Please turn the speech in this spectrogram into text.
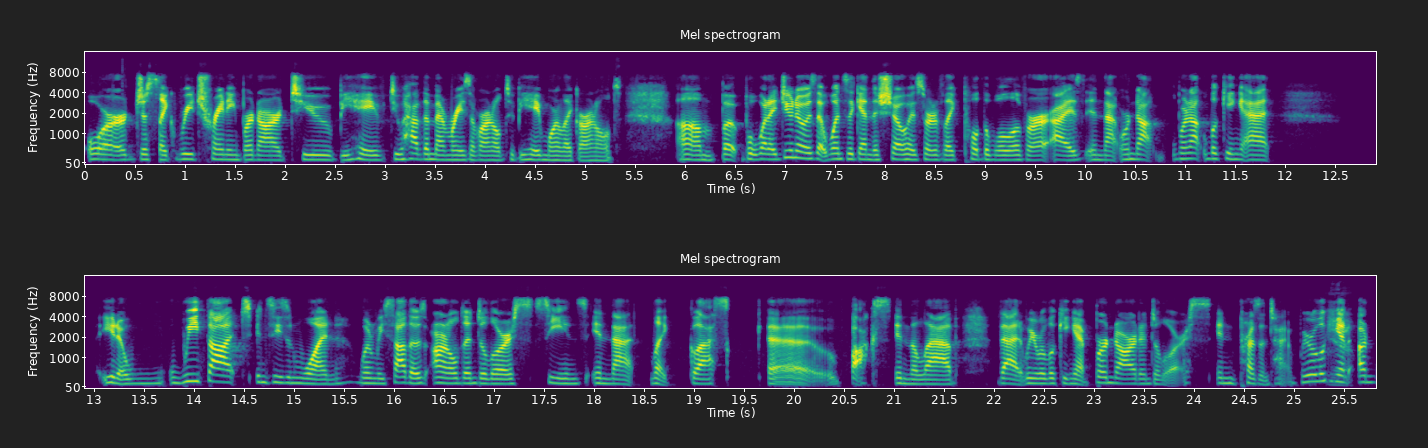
Or just like retraining bernard to behave to have the memories of arnold to behave more like arnold. Um, but but what i do know is that once again the show has sort of like pulled the wool over our eyes in that we're not we're not looking at you know, we thought in season one when we saw those Arnold and Dolores scenes in that like glass uh, box in the lab that we were looking at Bernard and Dolores in present time. We were looking Yeah. at Ar-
